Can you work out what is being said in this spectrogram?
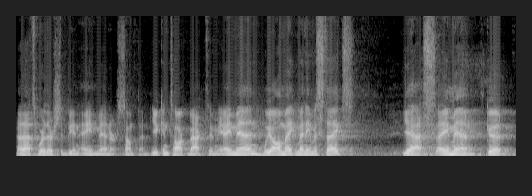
Now that's where there should be an amen or something. You can talk back to me. Amen? We all make many mistakes? Yes, amen. Good.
